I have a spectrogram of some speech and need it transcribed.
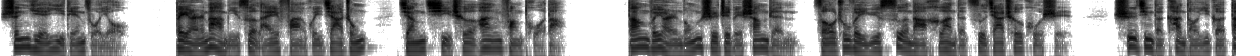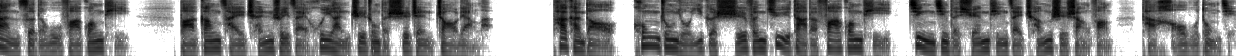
深夜一点左右，贝尔纳米瑟莱返回家中，将汽车安放妥当。当维尔农市这位商人走出位于塞纳河岸的自家车库时，吃惊地看到一个淡色的雾发光体，把刚才沉睡在灰暗之中的市镇照亮了。他看到空中有一个十分巨大的发光体，静静地悬停在城市上方，它毫无动静。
